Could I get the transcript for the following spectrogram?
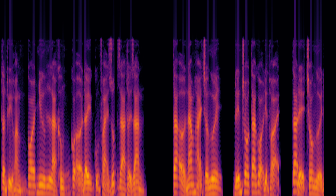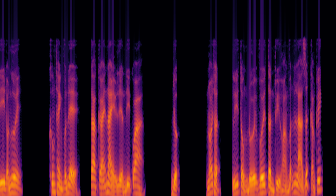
tần thủy hoàng coi như là không có ở đây cũng phải rút ra thời gian. Ta ở nam hải chờ ngươi, đến cho ta gọi điện thoại, ta để cho người đi đón ngươi. Không thành vấn đề, ta cái này liền đi qua. Được. Nói thật, lý tổng đối với tần thủy hoàng vẫn là rất cảm kích,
